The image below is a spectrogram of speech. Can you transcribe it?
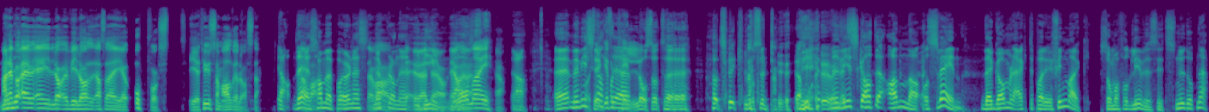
Men jeg, det- jeg, jeg, jeg, vi lå, altså, jeg er oppvokst i et hus som aldri låste. ja. Det er Det var- samme på Ørnes. Nøklene i bilen. ja. Å nei! Ja. Eh, men vi skal ikke fortelle også at, eh, at du ikke låser døra på Ørnes. Men vi skal til Anna og Svein, det gamle ekteparet i Finnmark, som har fått livet sitt snudd opp ned.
